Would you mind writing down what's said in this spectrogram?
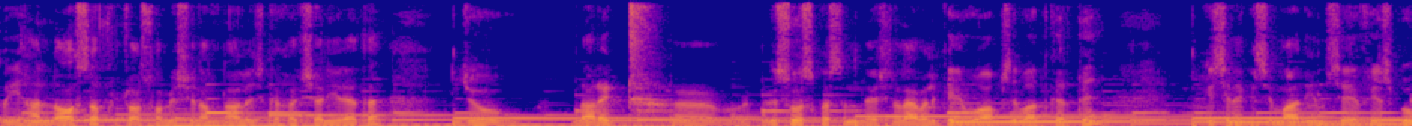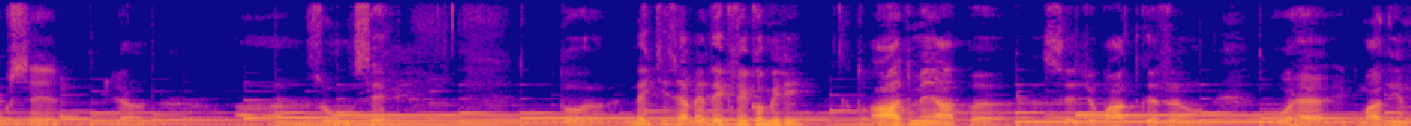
तो यहाँ loss of transformation of knowledge का खदशा नहीं रहता। जो direct resource person national level के हैं, वो आपसे बात करते हैं। किसी न किसी माध्यम से फेसबुक से या जूम से। तो नई चीज़ें हमें देखने को मिली। तो आज मैं आप से जो बात कर रहा हूँ, वो है एक माध्यम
